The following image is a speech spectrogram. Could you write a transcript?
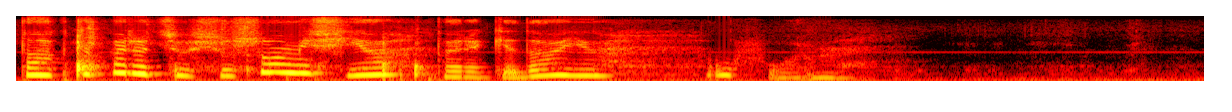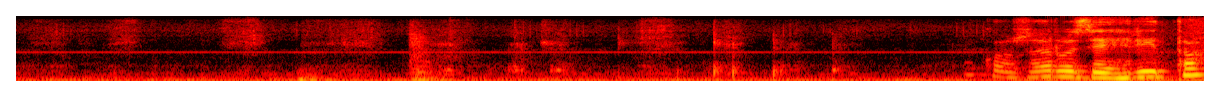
Так, тепер цю всю суміш я перекидаю у форму. Вже розігріта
